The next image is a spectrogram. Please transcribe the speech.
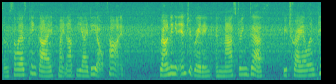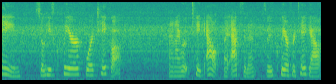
So someone has pink eye might not be ideal time grounding and integrating and mastering death, betrayal, and pain, so he's clear for takeoff. And I wrote take out by accident, so he's clear for takeout.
